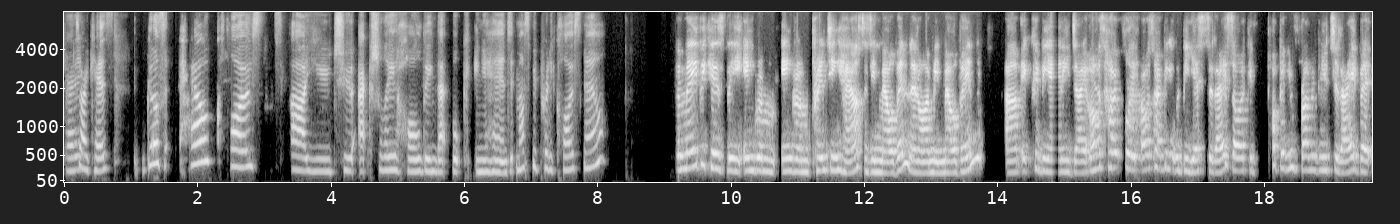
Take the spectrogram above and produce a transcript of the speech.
Tony? Sorry, Kez. Girls, how close are you to actually holding that book in your hands? It must be pretty close now. For me, because the Ingram Ingram Printing House is in Melbourne and I'm in Melbourne, um, it could be any day. I was hopefully I was hoping it would be yesterday, so I could pop it in front of you today. But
